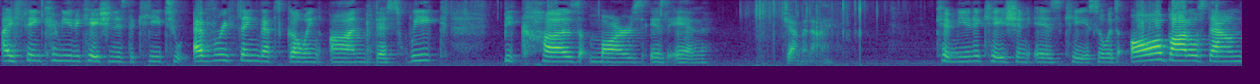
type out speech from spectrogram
I think communication is the key to everything that's going on this week because Mars is in Gemini communication is key. So it's all bottles down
